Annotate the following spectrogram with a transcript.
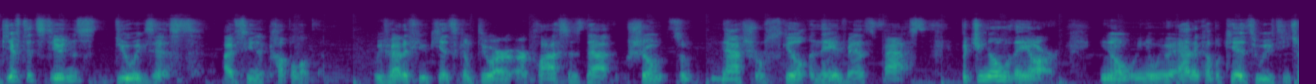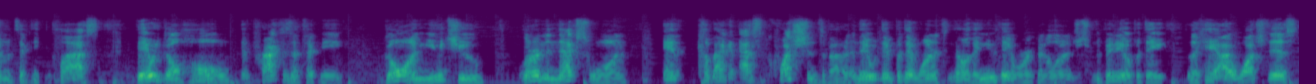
Gifted students do exist. I've seen a couple of them. We've had a few kids come through our, our classes that show some natural skill and they advance fast. But you know who they are. You know, you know, we had a couple kids who we teach them a technique in class. They would go home and practice that technique go on YouTube, learn the next one, and come back and ask questions about it. And they, they but they wanted to know. They knew they weren't going to learn it just from the video, but they they're like, hey, I watched this.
